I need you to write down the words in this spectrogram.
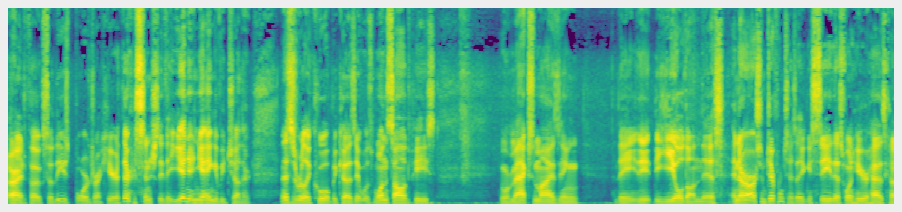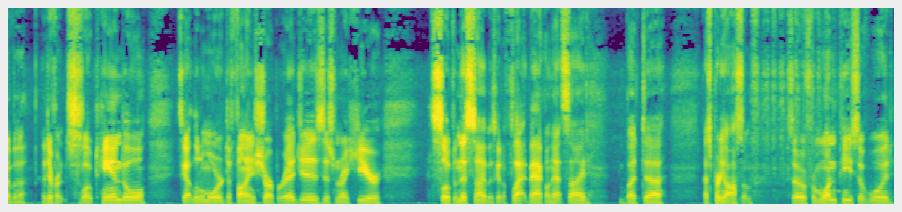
All right, folks, so these boards right here, they're essentially the yin and yang of each other. And this is really cool because it was one solid piece. And we're maximizing the, the, the, yield on this. And there are some differences. As you can see, this one here has kind of a, a different sloped handle. It's got a little more defined, sharper edges. This one right here, it's sloped on this side, but it's got a flat back on that side. But uh, that's pretty awesome. So from one piece of wood,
